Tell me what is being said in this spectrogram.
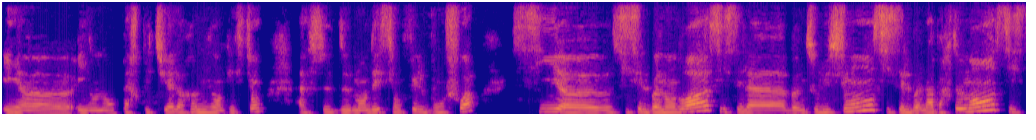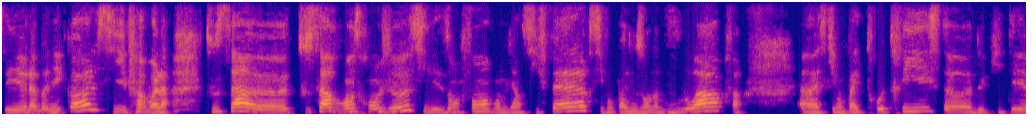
Et on est en perpétuelle remise en question à se demander si on fait le bon choix si, euh, si c'est le bon endroit, si c'est la bonne solution, si c'est le bon appartement, si c'est la bonne école, si, enfin voilà, tout ça, euh, tout ça rentre en jeu. Si les enfants vont bien s'y faire, s'ils vont pas nous en vouloir, enfin, euh, est-ce qu'ils vont pas être trop tristes de quitter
